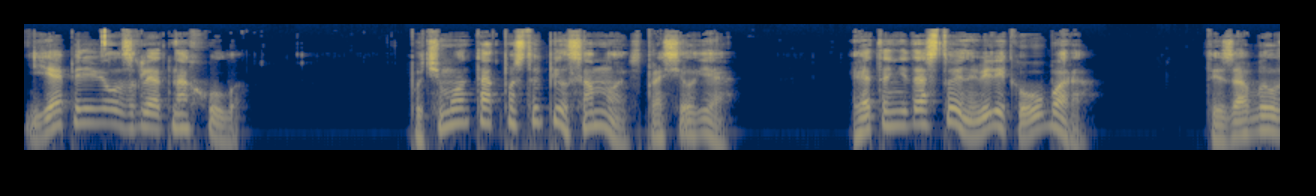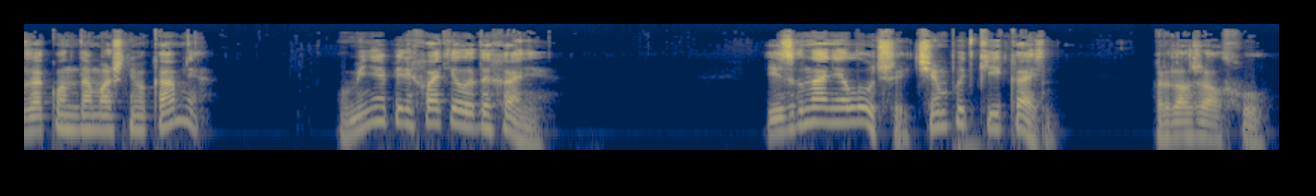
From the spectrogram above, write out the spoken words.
Я перевел взгляд на Хула. «Почему он так поступил со мной?» — спросил я. «Это недостойно великого Убара». «Ты забыл закон домашнего камня?» У меня перехватило дыхание. «Изгнание лучше, чем пытки и казнь», — продолжал Хул.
